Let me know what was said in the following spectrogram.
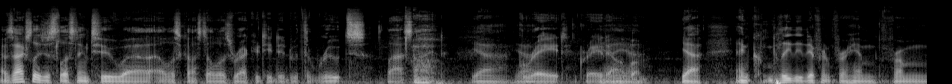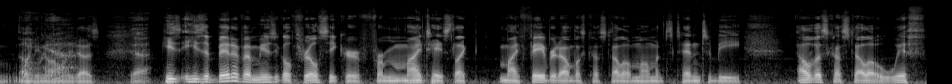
I was actually just listening to uh, Elvis Costello's record he did with the Roots last night. Yeah, Oh, yeah. Great, great Yeah, yeah. album. Yeah, and completely different for him from what Oh, he normally yeah. does. Yeah. He's he's a bit of a musical thrill seeker for my taste. Like my favorite Elvis Costello moments tend to be Elvis Costello with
